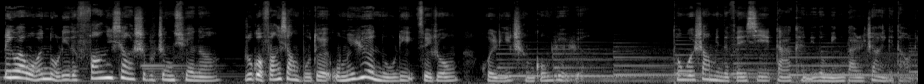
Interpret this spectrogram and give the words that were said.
另外，我们努力的方向是不是正确呢？如果方向不对，我们越努力，最终会离成功越远。通过上面的分析，大家肯定都明白了这样一个道理，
